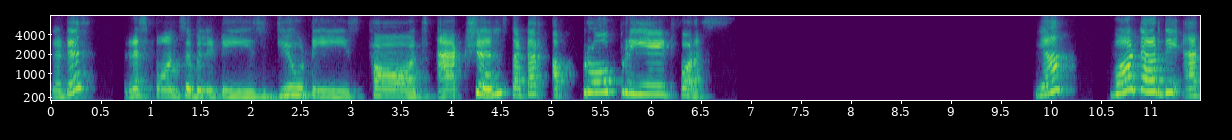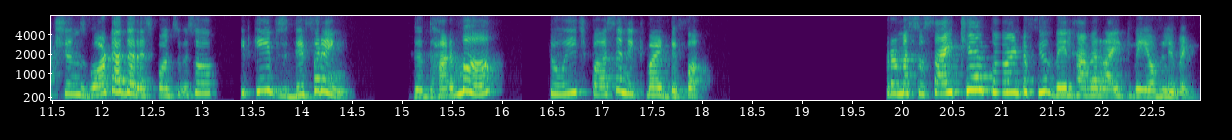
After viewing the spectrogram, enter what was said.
That is responsibilities, duties, thoughts, actions that are appropriate for us. Yeah. What are the actions? What are the responsibilities? So it keeps differing. The dharma to each person, it might differ. From a societal point of view, we'll have a right way of living.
